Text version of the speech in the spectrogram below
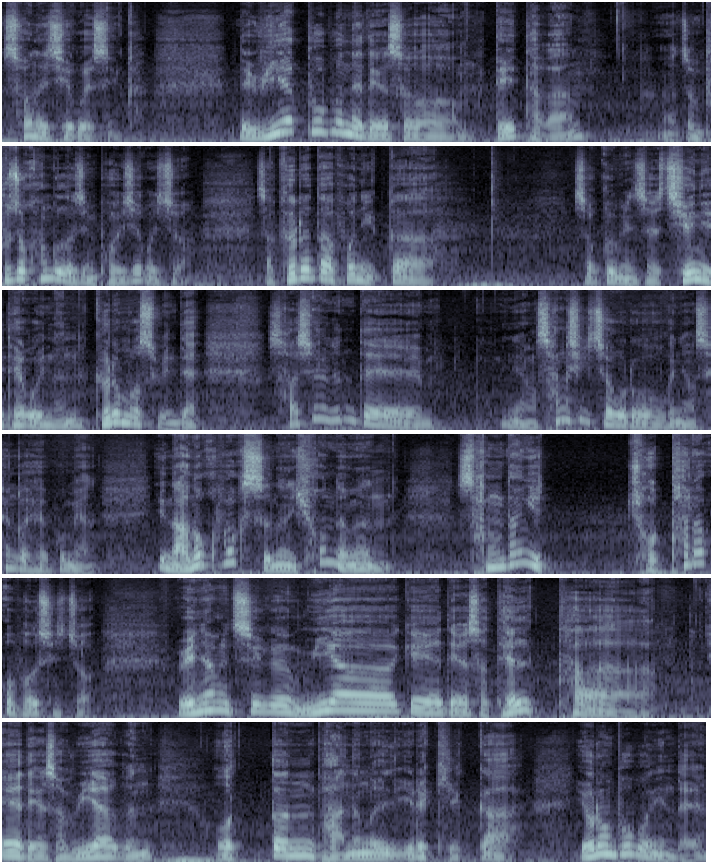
손에 쥐고 있으니까. 근데 위약 부분에 대해서 데이터가 좀 부족한 걸로 지금 보여지고 있죠. 자 그러다 보니까 조금 이제 지연이 되고 있는 그런 모습인데 사실 근데 그냥 상식적으로 그냥 생각해 보면 이 나노코박스는 효능은 상당히 좋다라고 볼 수 있죠. 왜냐하면 지금 위약에 대해서 델타에 대해서 위약은 어떤 반응을 일으킬까 이런 부분인데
